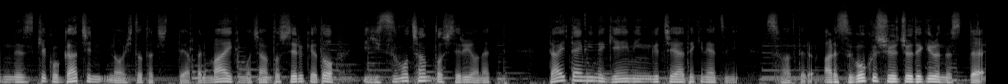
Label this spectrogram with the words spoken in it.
で結構ガチの人たちってやっぱりマイクもちゃんとしてるけど椅子もちゃんとしてるよねって。大体みんなゲーミングチェア的なやつに座ってる。あれすごく集中できるんですって。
